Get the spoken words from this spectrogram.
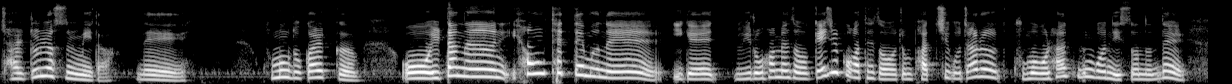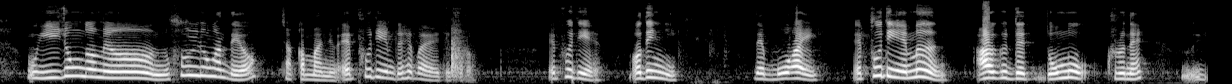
잘 뚫렸습니다. 네. 구멍도 깔끔. 어, 일단은 형태 때문에 이게 위로 하면서 깨질 것 같아서 좀 받치고 자르 구멍을 하는 건 있었는데 어, 이 정도면 훌륭한데요? 잠깐만요. FDM도 해봐야지 그럼. FDM 어딨니? 내 모아이. FDM은 아 근데 너무 그러네. 음,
